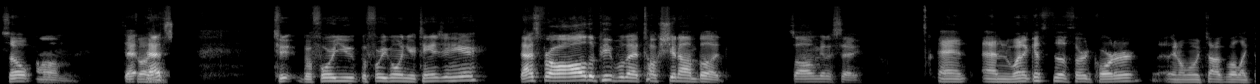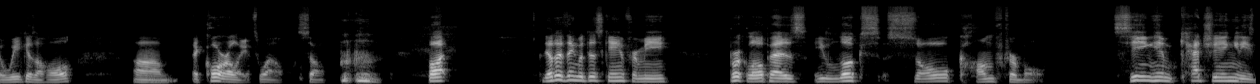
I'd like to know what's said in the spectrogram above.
So um that that's to before you before you go on your tangent here, that's for all the people that talk shit on Bud. That's all I'm gonna say. And and when it gets to the third quarter, you know, when we talk about like the week as a whole, um, it correlates well. So, but the other thing with this game for me, Brook Lopez, he looks so comfortable. Seeing him catching and he's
